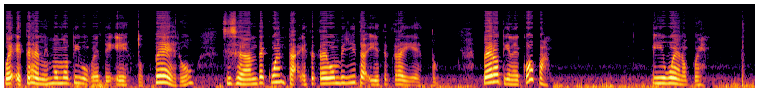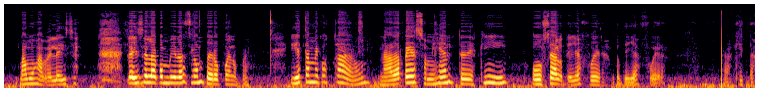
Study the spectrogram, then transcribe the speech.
pues este es el mismo motivo de esto. Pero si se dan de cuenta, este trae bombillita y este trae esto. Pero tiene copa. Y bueno, pues vamos a ver, le hice, le hice la combinación, pero bueno, pues. Y estas me costaron, nada peso, mi gente, de aquí. O sea, los de allá afuera, los de allá afuera. Aquí está.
